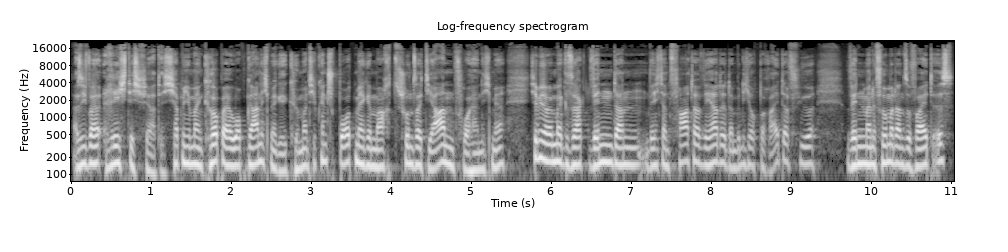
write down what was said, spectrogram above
Also ich war richtig fertig. Ich habe mich um meinen Körper überhaupt gar nicht mehr gekümmert. Ich habe keinen Sport mehr gemacht, schon seit Jahren vorher nicht mehr. Ich habe mir aber immer gesagt, wenn dann, wenn ich dann Vater werde, dann bin ich auch bereit dafür, wenn meine Firma dann so weit ist,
